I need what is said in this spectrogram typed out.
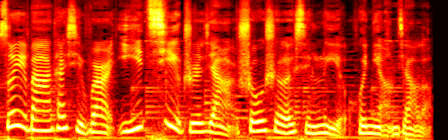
所以吧，他媳妇儿一气之下收拾了行李回娘家了。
